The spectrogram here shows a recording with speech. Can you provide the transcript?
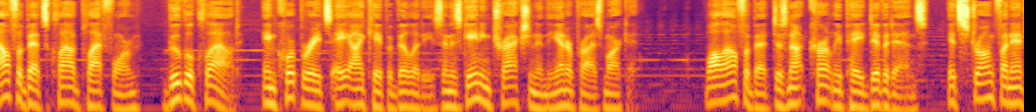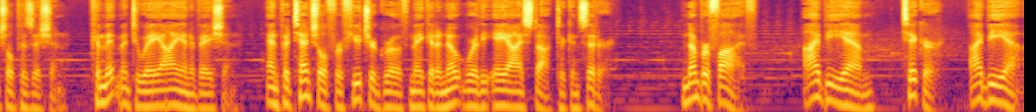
Alphabet's cloud platform, Google Cloud, incorporates AI capabilities and is gaining traction in the enterprise market. While Alphabet does not currently pay dividends, its strong financial position, commitment to AI innovation, and potential for future growth make it a noteworthy AI stock to consider. Number 5. IBM, ticker, IBM.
